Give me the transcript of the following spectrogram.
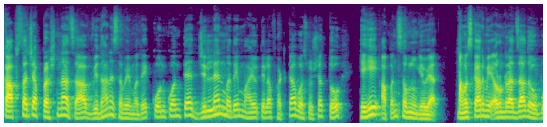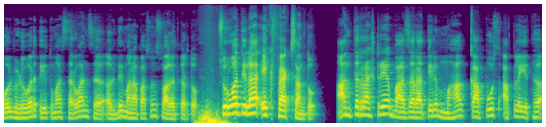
कापसाच्या प्रश्नाचा विधानसभेमध्ये कोणकोणत्या जिल्ह्यांमध्ये महायुतीला फटका बसू शकतो हेही आपण समजून घेऊयात. नमस्कार मी अरुणराज जाधव बोल व्हिडिओवरती तुम्हा सर्वांचं अगदी मनापासून स्वागत करतो. सुरुवातीला एक फॅक्ट सांगतो. आंतरराष्ट्रीय बाजारातील महाग कापूस आपल्या इथं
